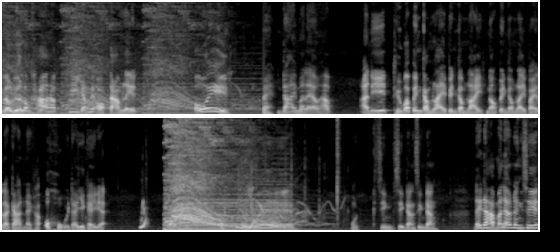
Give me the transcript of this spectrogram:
แล้วเหลือรองเท้าครับที่ยังไม่ออกตามเลทโอ้ยแหมได้มาแล้วครับ อันนี้ถือว่าเป็นกำไรเป็นกำไรเนาะเป็นกำไรไปแล้วกันนะครับ โอ้โห ได้ยังไงเนี่ยโอ้โห สียงเสียงดังเสียงดัง ได้ดาบมาแล้วหนึ่งชิ้น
